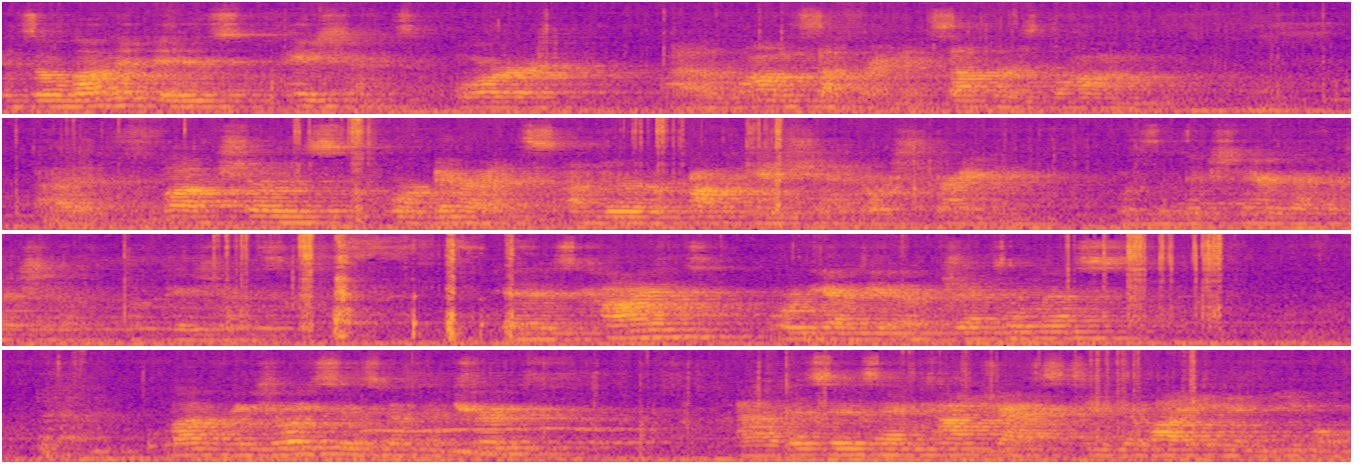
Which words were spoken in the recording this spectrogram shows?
And so love is patient or uh, long suffering. It suffers long. Uh, love shows forbearance under provocation or strain was the dictionary definition of, of patience. It is kind or the idea of gentleness. Love rejoices with the truth. Uh, this is in contrast to delighting in evil.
